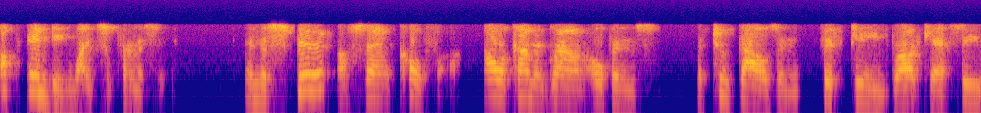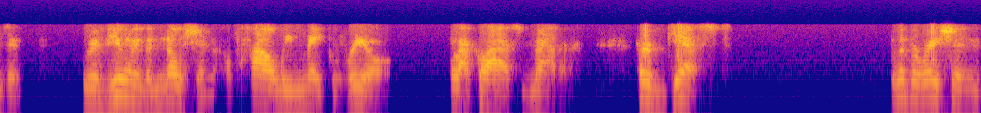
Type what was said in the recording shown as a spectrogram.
upending white supremacy in the spirit of Sankofa, our common ground opens the 2015 broadcast season reviewing the notion of how we make real Black Lives Matter. Her guest, Liberation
